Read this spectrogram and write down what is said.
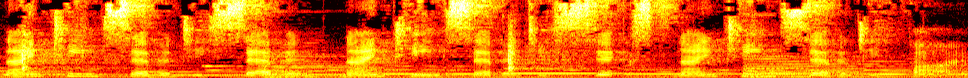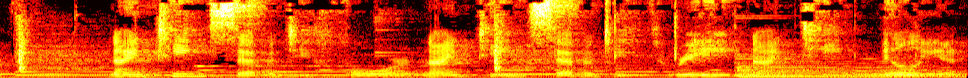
1977, 1976, 1975, 1974, 1973, 19 million.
